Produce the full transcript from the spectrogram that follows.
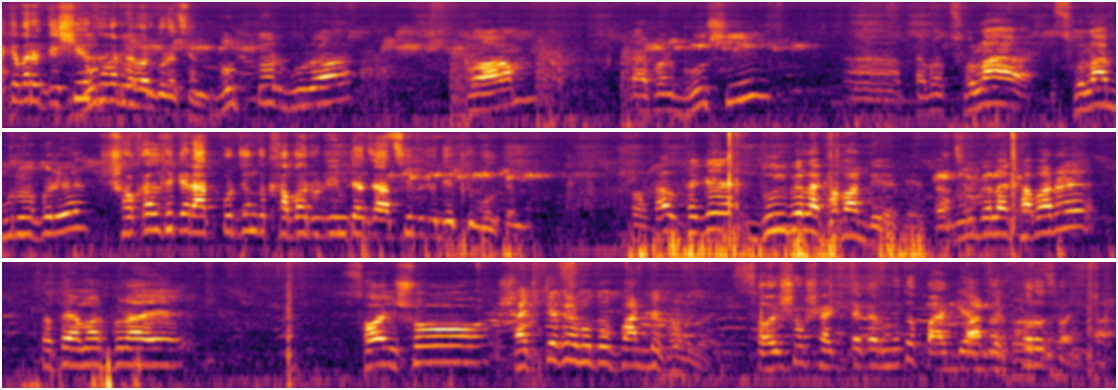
একেবারে দেশীয় খাবার ব্যবহার করেছেন? ভুট্টোর গুঁড়ো গম তারপর ভুসি তারপর ছোলা ছোলা গুঁড়ো করে। সকাল থেকে রাত পর্যন্ত খাবার রুটিনটা যা ছিল যদি একটু বলতেন। সকাল থেকে দুই বেলা খাবার দিয়েছে তা দুই বেলা খাবারে তাতে আমার প্রায় ছয়শো ষাট টাকার মতো পার ডে খরচ হয়। ছয়শো ষাট টাকার মতো পার ডে আপনার খরচ হয়। হ্যাঁ।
